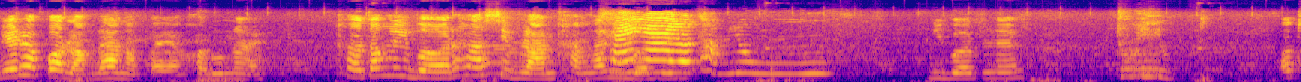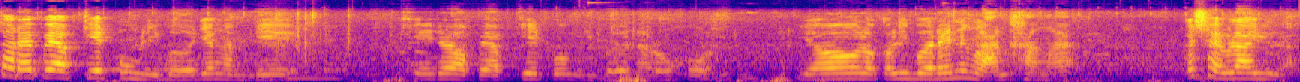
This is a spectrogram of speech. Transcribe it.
นี่ถ้าปลดล็อกด้านออกไปยังขอดูหน่อยเธอต้องรีเบิร์ดห้าสิบล้านครั้งอะรีใช่เบิไงร์ดเราทำอยู่รีเบิร์ดไปเลยจุยเอาเธอได้ไปอัปเกรดปุ่มรีเบิร์ดยังไงดีโอเคเดี๋ยวเราไปอัปเกรดปุ่มรีเบิร์ดนะทุกคนโย่เราก็รีเบิร์ดได้หนึ่งล้านครั้งละก็ใช้เวลาอยู่แหละ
